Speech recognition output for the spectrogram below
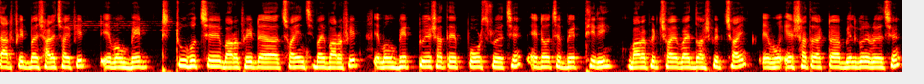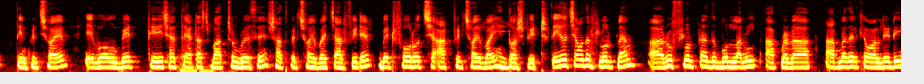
চার ফিট বাই সাড়ে ছয় ফিট এবং বেড টু হচ্ছে বারো ফিট ছয় ইঞ্চি বাই বারো ফিট এবং বেড টু এর সাথে পোর্টস রয়েছে। এটা হচ্ছে বেড থ্রি বারো ফিট ছয় বাই দশ ফিট ছয় এবং এর সাথেও একটা বেলকনি রয়েছে তিন ফিট ছয়ের এবং বেড থ্রির সাথে অ্যাটাচড বাথরুম রয়েছে সাত ফিট ছয় বাই চার ফিটের। বেড ফোর হচ্ছে আট ফিট ছয় বাই দশ ফিট। তো এই হচ্ছে আমাদের ফ্লোর প্ল্যান আর রুফ ফ্লোর প্ল্যান তো বললামই, আপনারা, আপনাদেরকে অলরেডি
